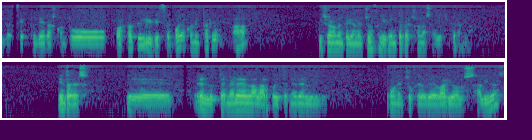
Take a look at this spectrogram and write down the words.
Es decir, tú llegas con tu portátil y dices, voy a conectarlo a... y solamente hay un enchufe y 20 personas ahí esperando. Y entonces, eh, el tener el alargo y tener el, un enchufe de varias salidas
